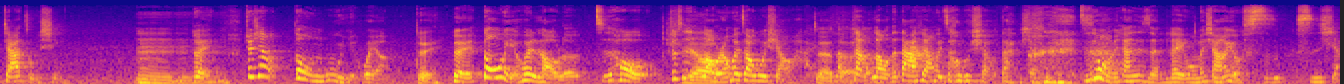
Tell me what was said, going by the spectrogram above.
家族性。嗯嗯，对，就像动物也会啊。对。对，动物也会老了之后，就是老人会照顾小孩，老老的大象会照顾小大象。只是我们现在是人类，我们想要有思思想。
